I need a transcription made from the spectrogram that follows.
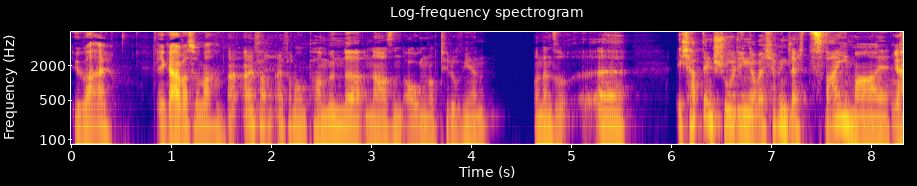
Überall. Egal, was wir machen. Einfach, einfach noch ein paar Münder, Nasen und Augen noch tätowieren. Und dann so, äh, ich habe den Schuldigen, aber ich habe ihn gleich zweimal. Ja.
